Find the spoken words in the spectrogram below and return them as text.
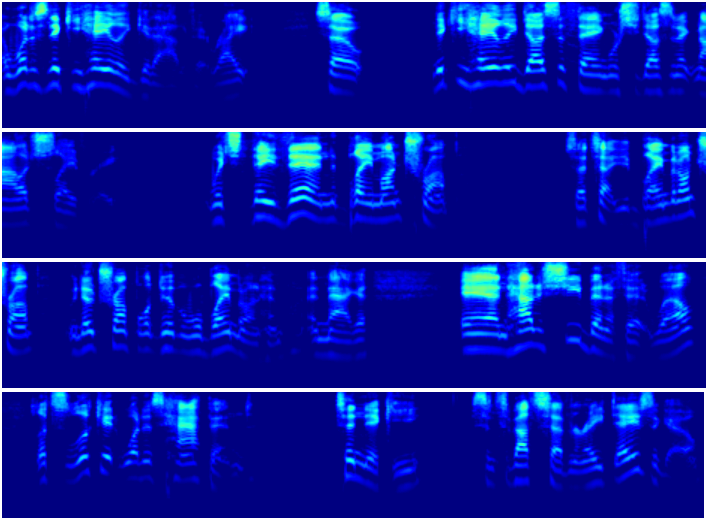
And what does Nikki Haley get out of it, right? So Nikki Haley does the thing where she doesn't acknowledge slavery, which they then blame on Trump so that's how you blame it on Trump. We know Trump won't do it, but we'll blame it on him and MAGA. And how does she benefit? Well, let's look at what has happened to Nikki since about seven or eight days ago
